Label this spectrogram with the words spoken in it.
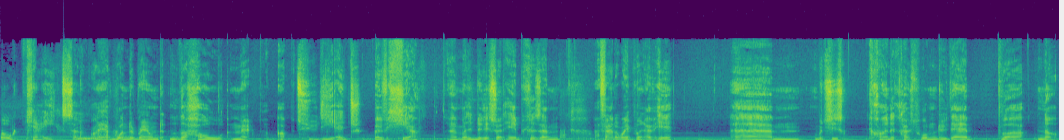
Okay, so I have wandered around the whole map up to the edge over here. Um, I didn't do this right here because um, I found a waypoint over here, um, which is kind of close to what I'm do there, but not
